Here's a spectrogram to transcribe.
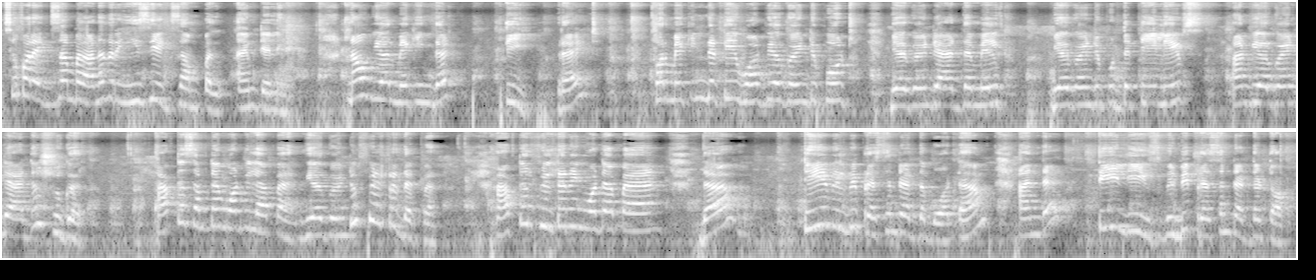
So for example, another easy example I am telling. Now we are making the tea, right? For making the tea, what we are going to put? We are going to add the milk. We are going to put the tea leaves and we are going to add the sugar. After some time, what will happen? We are going to filter that one. After filtering, what happen? The tea will be present at the bottom and the tea leaves will be present at the top.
